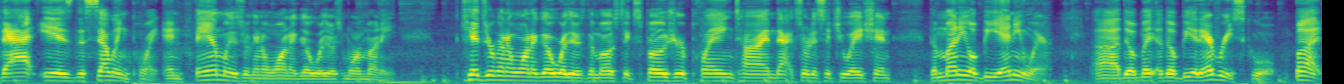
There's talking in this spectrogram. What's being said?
that is the selling point. And families are going to want to go where there's more money. Kids are going to want to go where there's the most exposure, playing time, that sort of situation. The money will be anywhere. Uh, they'll be, they'll be at every school, but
